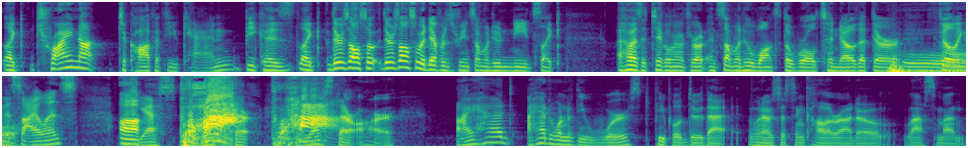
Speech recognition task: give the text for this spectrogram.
Like, try not to cough if you can because, like, there's also there's also a difference between someone who needs, like, who has a tickle in their throat and someone who wants the world to know that they're filling the silence. Uh, yes, yes, there, yes, there are. I had I had one of the worst people do that when I was just in Colorado last month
